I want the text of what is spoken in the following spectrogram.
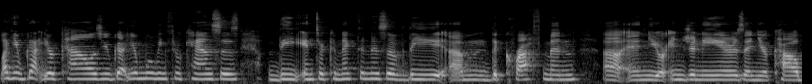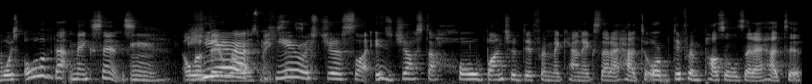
like you've got your cows, you've got you're moving through Kansas, the interconnectedness of the um, the craftsmen uh, and your engineers and your cowboys, all of that makes sense. All of their roles make here sense, is just like it's just a whole bunch of different mechanics that I had to, or different puzzles that I had to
